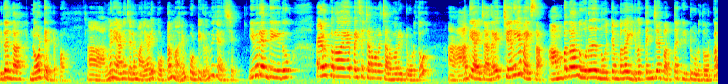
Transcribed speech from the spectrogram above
ഇതെന്താ? നോട്ട് ഇരട്ടപ്പാ. ആ അങ്ങനെയാണ് ചില മലയാളി പൊട്ടന്മാരും പൊട്ടികളും വിചാരിച്ചത്. ഇവരെന്ത് ചെയ്തു? അയാൾ കുറേ പൈസ ചറവറ ചറവറ ഇട്ട് കൊടുത്തു. ആദ്യ ആഴ്ച അതായത് ചെറിയ പൈസ അമ്പത് നൂറ് നൂറ്റമ്പത് ഇരുപത്തഞ്ച് പത്തൊക്കെ ഇട്ട് കൊടുത്തവർക്ക്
